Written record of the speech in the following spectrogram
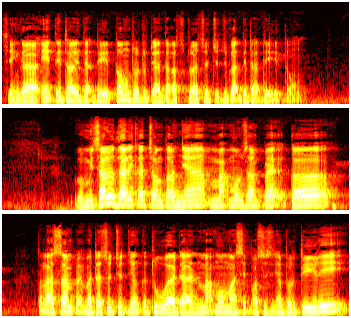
Sehingga itu tidak dihitung duduk di antara dua sujud juga tidak dihitung. Misalnya dari contohnya makmum sampai ke telah sampai pada sujud yang kedua dan makmum masih posisinya berdiri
